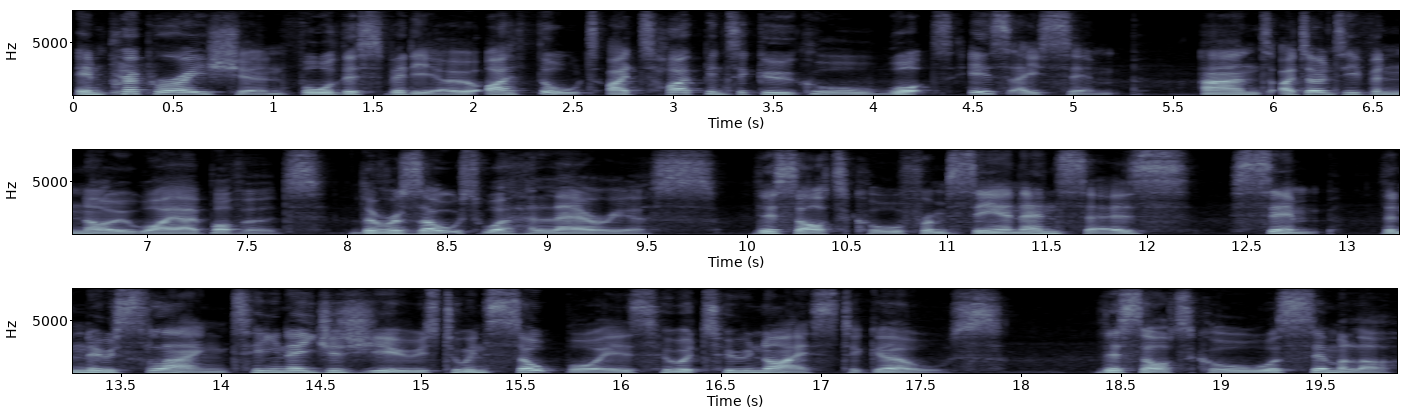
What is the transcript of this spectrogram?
In preparation for this video, I thought I'd type into Google what is a simp, and I don't even know why I bothered. The results were hilarious. This article from CNN says Simp, the new slang teenagers use to insult boys who are too nice to girls. This article was similar.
